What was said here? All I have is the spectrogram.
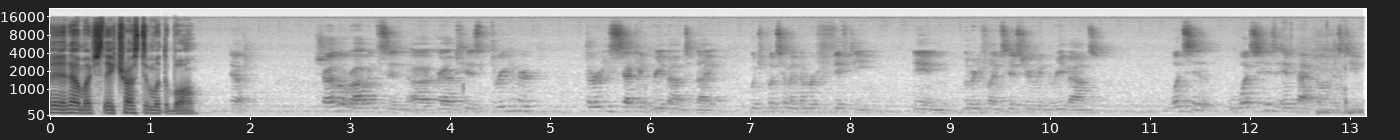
and how much they trust him with the ball. Yeah, Shiloh Robinson uh, grabbed his 332nd rebound tonight, which puts him at number 50 in Liberty Flames history with rebounds. What's his, what's his impact on this team?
